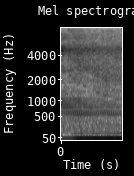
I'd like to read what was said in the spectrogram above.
Oh.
